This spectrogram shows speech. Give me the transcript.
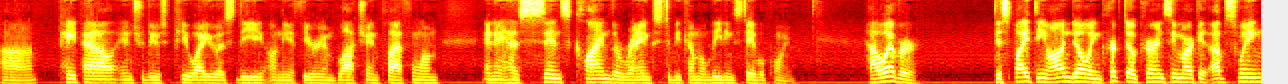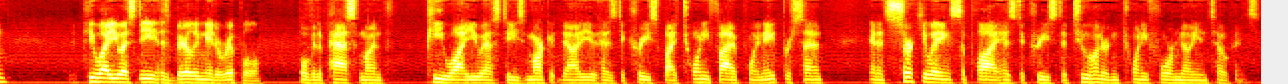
Uh, PayPal introduced PYUSD on the Ethereum blockchain platform, and it has since climbed the ranks to become a leading stablecoin. However, despite the ongoing cryptocurrency market upswing, PYUSD has barely made a ripple over the past month, PYUSD's market value has decreased by 25.8%, and its circulating supply has decreased to 224 million tokens.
